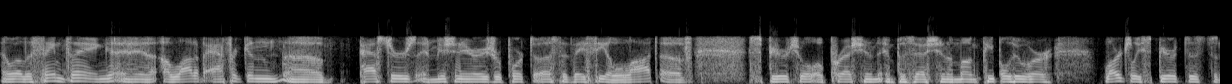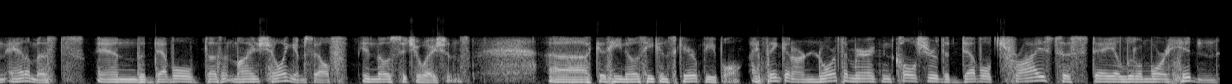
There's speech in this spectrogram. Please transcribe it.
Well, the same thing. Uh, a lot of African uh, pastors and missionaries report to us that they see a lot of spiritual oppression and possession among people who are largely spiritists and animists, and the devil doesn't mind showing himself in those situations because uh, he knows he can scare people. I think in our North American culture, the devil tries to stay a little more hidden.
